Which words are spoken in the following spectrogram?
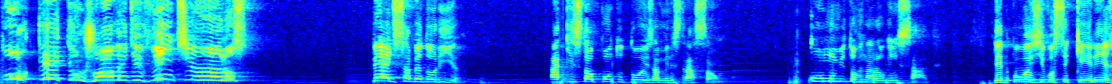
Por que, que um jovem de 20 anos pede sabedoria? Aqui está o ponto 2 da administração. Como me tornar alguém sábio? Depois de você querer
